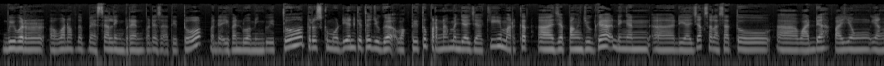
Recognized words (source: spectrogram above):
we were uh, one of the best selling brand pada saat itu pada event dua minggu itu. Terus kemudian kita juga waktu itu pernah menjajaki market uh, Jepang juga dengan uh, diajak salah satu uh, wadah payung yang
